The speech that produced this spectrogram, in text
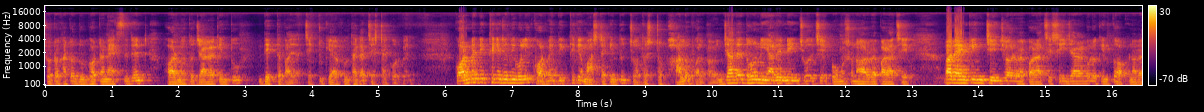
ছোটোখাটো দুর্ঘটনা অ্যাক্সিডেন্ট হওয়ার মতো জায়গা কিন্তু দেখতে পাওয়া যাচ্ছে। একটু কেয়ারফুল থাকার চেষ্টা করবেন। কর্মের দিক থেকে যদি বলি কর্মের দিক থেকে মাসটা কিন্তু যথেষ্ট ভালো ফল পাবেন। যাদের ধরুন ইয়ার এন্ডিং চলছে প্রমোশন হওয়ার ব্যাপার আছে বা র্যাঙ্কিং চেঞ্জ হওয়ার ব্যাপার আছে, সেই জায়গাগুলো কিন্তু আপনারা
